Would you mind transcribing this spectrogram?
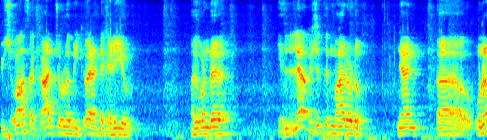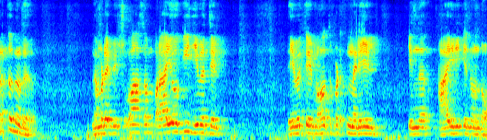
വിശ്വാസ കാഴ്ചയുള്ള മിക്കുവാനായിട്ട് കഴിയുള്ളൂ അതുകൊണ്ട് എല്ലാ വിശുദ്ധന്മാരോടും ഞാൻ ഉണർത്തുന്നത് നമ്മുടെ വിശ്വാസം പ്രായോഗിക ജീവിതത്തിൽ ദൈവത്തെ മഹത്വപ്പെടുത്തുന്ന നിലയിൽ ഇന്ന് ആയിരിക്കുന്നുണ്ടോ?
